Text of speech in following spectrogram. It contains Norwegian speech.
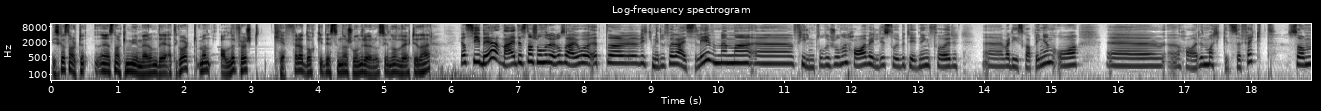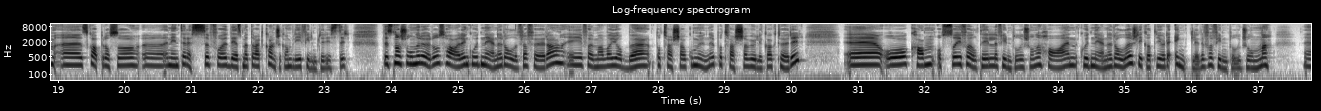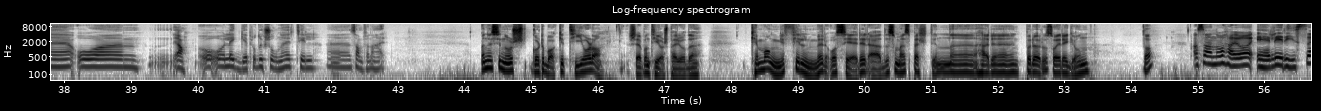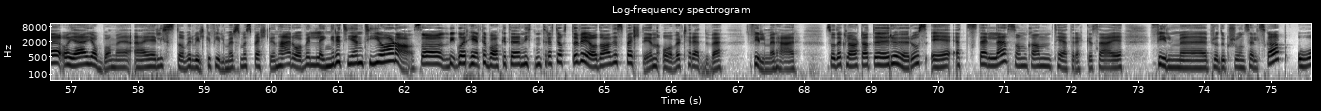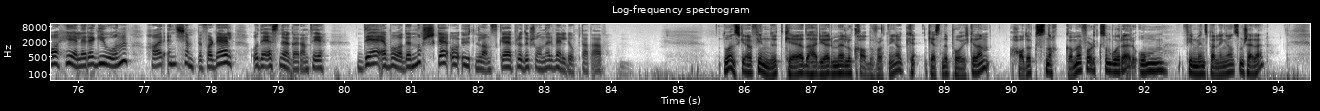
Vi skal snart snakke mye mer om det etter hvert, men aller først, hvorfor er dere i Destinasjon Røros involvert i det her? Ja, si det. Nei, Destinasjon Røros er jo et uh, virkemiddel for reiseliv. Men uh, filmproduksjoner har veldig stor betydning for uh, verdiskapingen og har en markedseffekt som eh, skaper også eh, en interesse for det som etter hvert kanskje kan bli filmturister. Destinasjon Røros har en koordinerende rolle fra før av i form av å jobbe på tvers av kommuner, på tvers av ulike aktører. Eh, og kan også i forhold til filmproduksjoner ha en koordinerende rolle, slik at det gjør det enklere for filmproduksjonene å ja, legge produksjoner til samfunnet her. Men hvis vi nå går tilbake ti år, da, ser på en tiårsperiode. Hvor mange filmer og serier er det som er spilt inn eh, her eh, på Røros og i regionen da? Altså, Nå har jo Eli Riise og jeg jobba med ei liste over hvilke filmer som er spilt inn her over lengre tid enn ti år, da. Så vi går helt tilbake til 1938, vi, og da er det spilt inn over 30 filmer her. Så det er klart at eh, Røros er et stelle som kan tiltrekke seg filmproduksjonsselskap, og hele regionen har en kjempefordel, og det er snøgaranti. Det er både norske og utenlandske produksjoner veldig opptatt av. Nå ønsker jeg å finne ut hva det her gjør med lokalbefolkninga, hvordan det påvirker dem. Har dere snakka med folk som bor her om filminnspillingene som skjer her?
